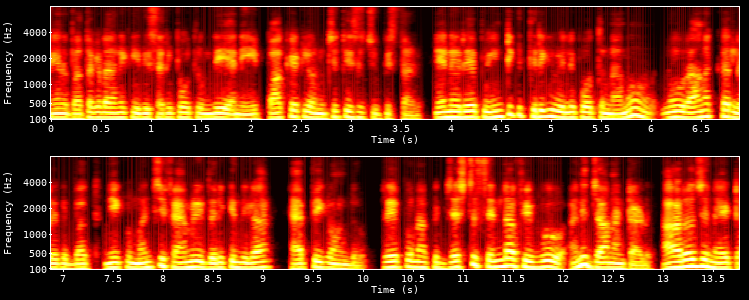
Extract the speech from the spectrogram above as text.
నేను బ్రతకడానికి ఇది సరిపోతుంది అని పాకెట్లో నుంచి తీసి చూపిస్తాడు. నేను రేపు ఇంటికి తిరిగి వెళ్ళిపోతున్నాను. నువ్వు రానక్కర్లేదు బక్. నీకు మంచి ఫ్యామిలీ దొరికిందిగా. హ్యాపీగా ఉండు. రేపు నాకు జస్ట్ సెండ్ ఆఫ్ ఇవ్వు అని జాన్ అంటాడు. ఆ రోజు నైట్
